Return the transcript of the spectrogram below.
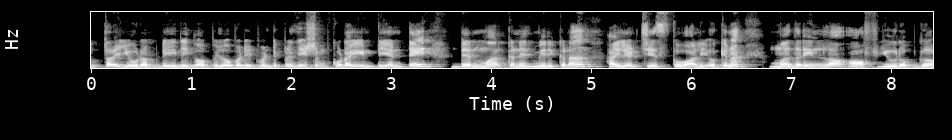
ఉత్తర యూరప్ డైరీగా పిలువబడేటువంటి ప్రదేశం కూడా ఏంటి అంటే డెన్మార్క్ అనేది మీరు ఇక్కడ హైలైట్ చేసుకోవాలి. ఓకేనా? మదర్ ఇన్ లా ఆఫ్ యూరప్గా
